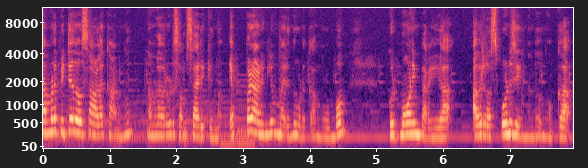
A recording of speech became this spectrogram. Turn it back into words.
നമ്മൾ പിറ്റേ ദിവസം ആളെ കാണുന്നു നമ്മൾ അവരോട് സംസാരിക്കുന്നു. എപ്പോഴാണെങ്കിലും മരുന്ന് കൊടുക്കാൻ പോകുമ്പം ഗുഡ് മോർണിംഗ് പറയുക അവർ റെസ്പോണ്ട് ചെയ്യുന്നുണ്ടോ നോക്കുക.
